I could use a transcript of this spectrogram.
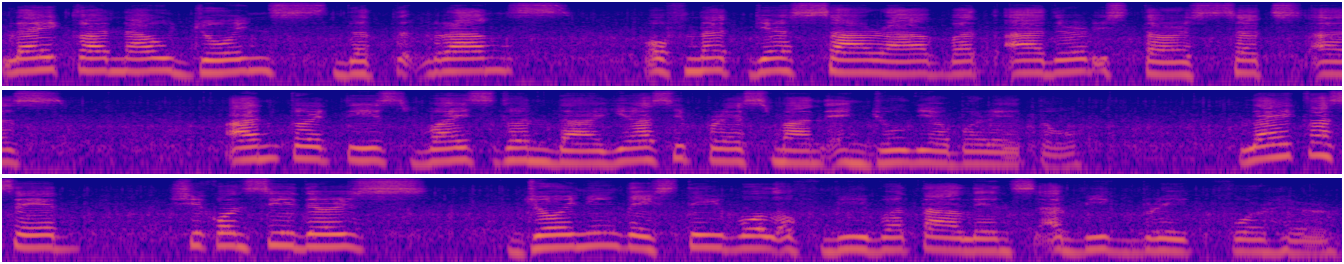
Laika now joins the ranks of not just Sarah but other stars such as Ann Curtis, Vice Ganda, Yasi Pressman, and Julia Barreto. Laika said she considers joining the stable of Viva Talents a big break for her.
